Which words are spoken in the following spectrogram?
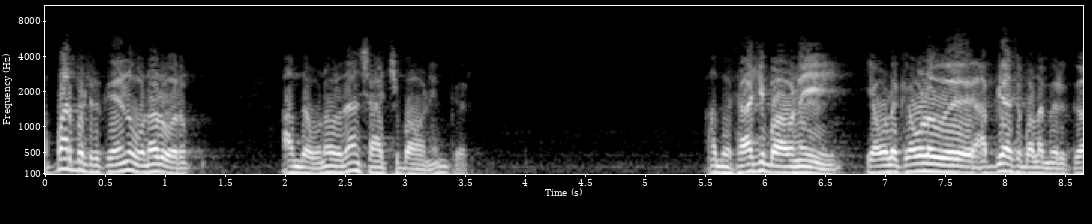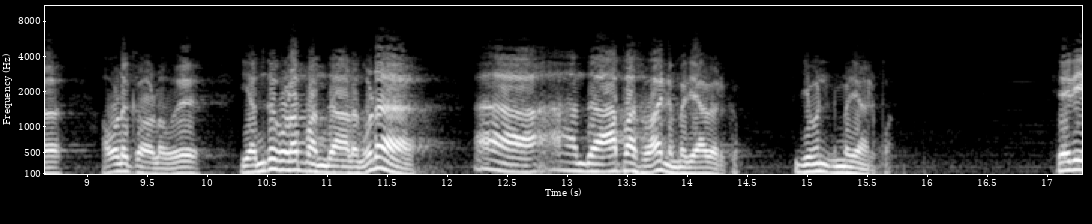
அப்பாற்பட்டிருக்கேன்னு உணர்வு வரும். அந்த உணர்வு தான் சாட்சி பாவனையும் பேர். அந்த சாட்சி பாவனை எவ்வளவுக்கு எவ்வளவு அபியாச பலம் இருக்கோ அவ்வளவுக்கு அவ்வளவு எந்த குழப்பம் வந்தாலும் கூட அந்த ஆபாசமாக நிம்மதியாக இருக்கும். ஜீவன் நிம்மதியாக இருப்பான். சரி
